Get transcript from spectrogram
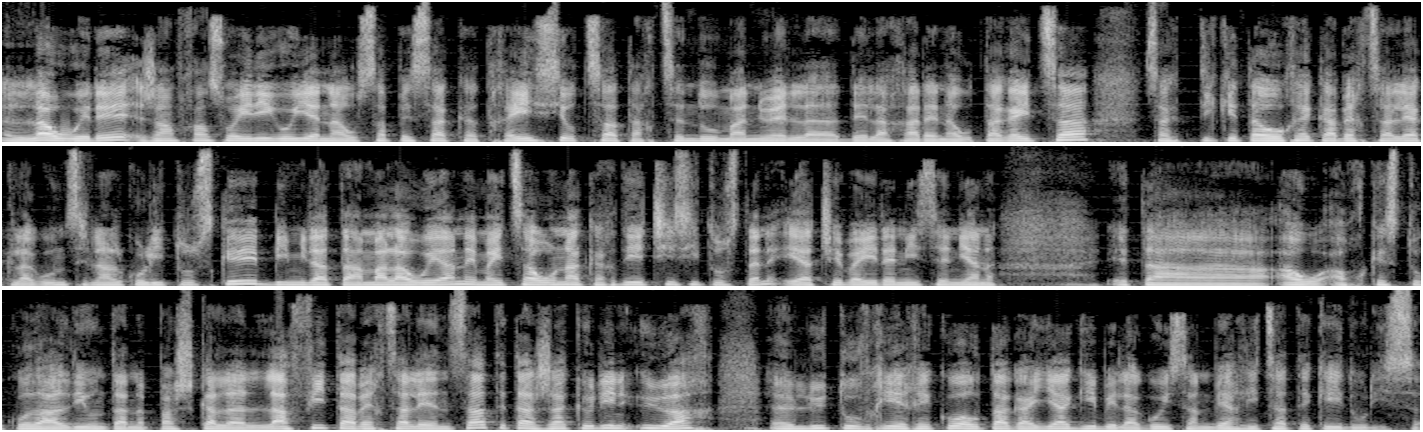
lau ere, Jean-François Irigoyen hausapesak traiziotzat hartzen du Manuel de la Jaren autagaitza, zaktik eta horrek abertzaleak laguntzen alko lituzke, 2008an emaitza honak ardietxi zituzten, EH Bairen izenian eta hau aurkeztuko da aldiuntan Pascal Lafit abertzaleen zat, eta Jacqueline Huar lutu vriereko autagaia gibelago izan behar litzateke iduriz.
